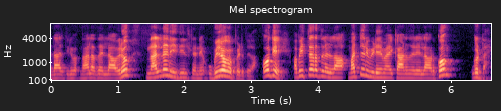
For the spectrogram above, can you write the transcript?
രണ്ടായിരത്തി ഇരുപത്തിനാല് അതെല്ലാവരും നല്ല രീതിയിൽ തന്നെ ഉപയോഗപ്പെടുത്തുക. ഓക്കെ അപ്പോൾ ഇത്തരത്തിലുള്ള മറ്റൊരു വീഡിയോയുമായി കാണുന്നവരെ എല്ലാവർക്കും ഗുഡ് ബൈ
